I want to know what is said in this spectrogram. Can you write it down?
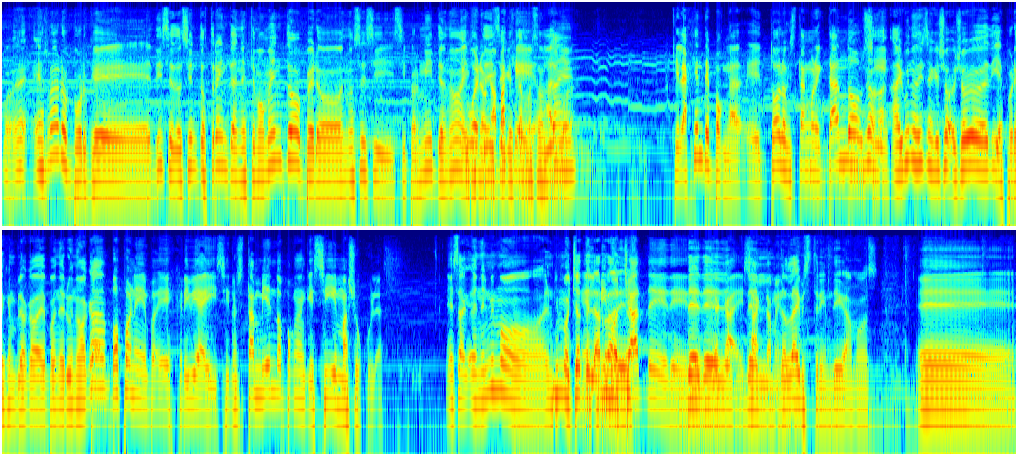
Bueno, eh, Es raro porque dice 230 en este momento, pero no sé si, si permite o no. Hay Y bueno, gente capaz dice que, que, estamos online. algo- que la gente ponga eh, todos los que se están conectando. No, sí. Algunos dicen que yo, yo veo de 10, por ejemplo, acaba de poner uno acá. Vos pone, eh, escribí ahí, si nos están viendo, pongan que sí en mayúsculas. Exacto, en el mismo, el mismo chat de El la mismo radio. chat de- de- de acá, exactamente. Del, live stream, digamos. Eh,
